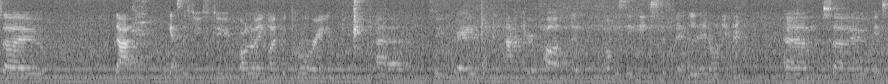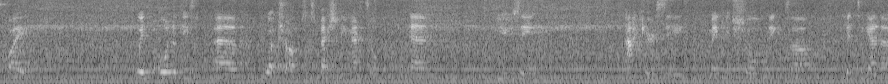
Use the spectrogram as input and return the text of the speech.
So that gets us used to following like a drawing um, to create an accurate part that obviously needs to fit a lid on it. Um, so it's quite with all of these um, workshops, especially metal, um, using accuracy, making sure things are fit together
